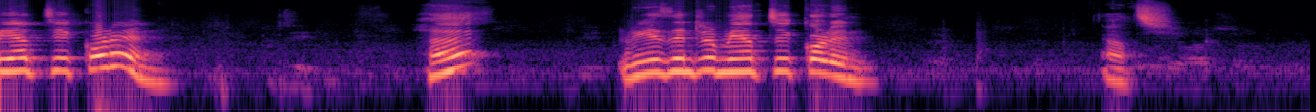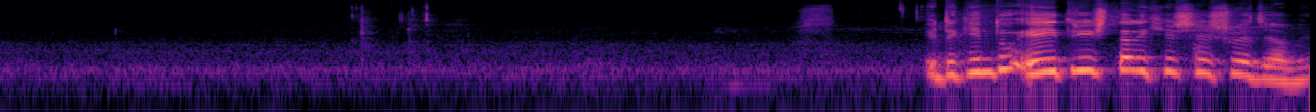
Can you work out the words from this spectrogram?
মেয়াদ চেক করেন? হ্যাঁ? রিয়েজেন্টের মেয়াদ চেক করেন? আচ্ছা। এটা কিন্তু এই ত্রিশ তারিখে শেষ হয়ে যাবে।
